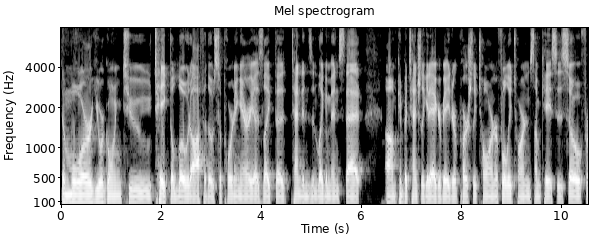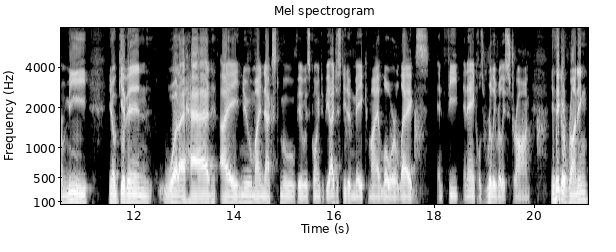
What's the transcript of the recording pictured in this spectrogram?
the more you're going to take the load off of those supporting areas like the tendons and ligaments that um, can potentially get aggravated or partially torn or fully torn in some cases. So for me, you know, given what I had, I knew my next move it was going to be I just need to make my lower legs and feet and ankles really, really strong. You think of running,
